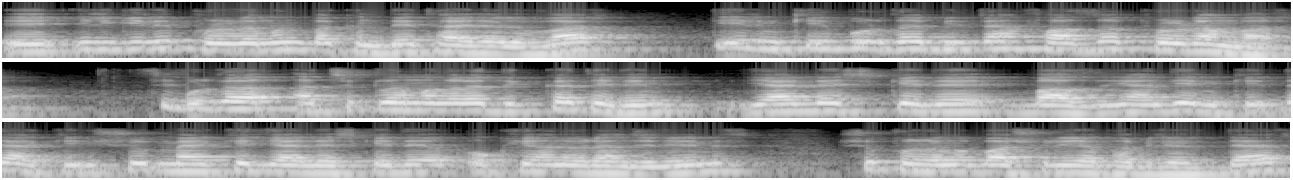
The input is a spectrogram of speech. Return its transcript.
e, ilgili programın bakın detayları var. Diyelim ki burada birden fazla program var. Siz burada açıklamalara dikkat edin. Yerleşkede bazı yani diyelim ki der ki şu merkez yerleşkede okuyan öğrencilerimiz şu programa başvuru yapabilir der.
